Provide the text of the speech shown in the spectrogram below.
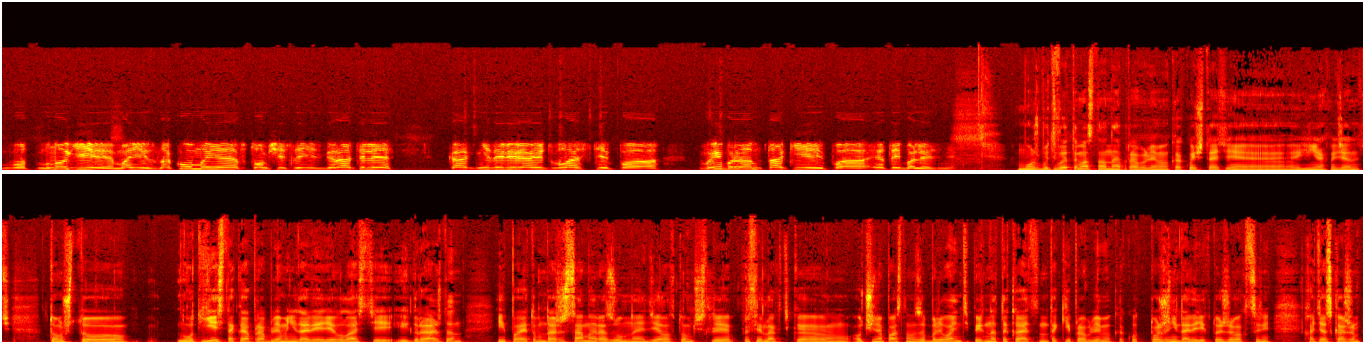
вот многие мои знакомые, в том числе избиратели, как не доверяют власти по выборам, так и по этой болезни. Может быть, в этом основная проблема. Как вы считаете, Евгений Ахмедянович, в том, что ну, вот есть такая проблема недоверия власти и граждан, и поэтому даже самое разумное дело, в том числе профилактика э, очень опасного заболевания, теперь натыкается на такие проблемы, как вот тоже недоверие к той же вакцине. Хотя, скажем,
